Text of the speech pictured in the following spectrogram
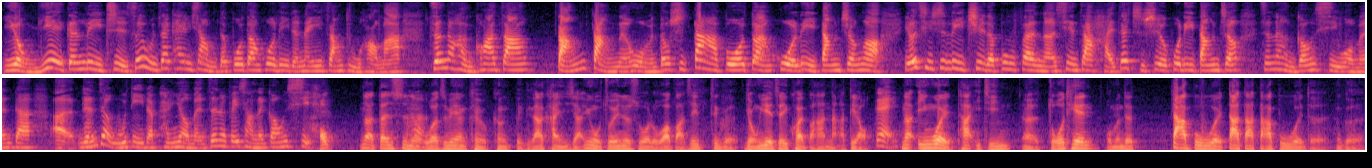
永业跟励志，所以我们再看一下我们的波段获利的那一张图好吗？真的很夸张，档档呢我们都是大波段获利当中哦，尤其是励志的部分呢，现在还在持续的获利当中，真的很恭喜我们的呃忍者无敌的朋友们，真的非常的恭喜。好。那但是呢，我这边可以可给大家看一下，因为我昨天就说了，我要把这这个永业这一块把它拿掉。对。那因为它已经呃，昨天我们的大部位大大大部位的那个。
